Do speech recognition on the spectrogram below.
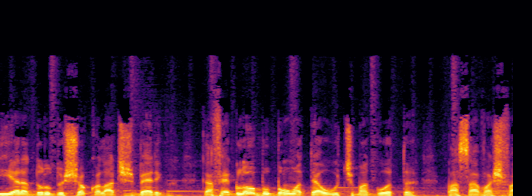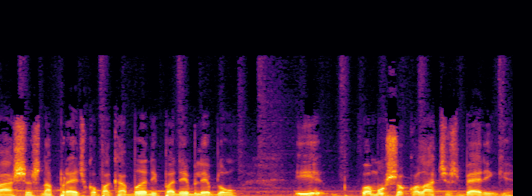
e era dono dos chocolates Bering. Café Globo bom até a última gota. Passava as faixas na de Copacabana, Ipanema e Leblon. E como chocolates Bering.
